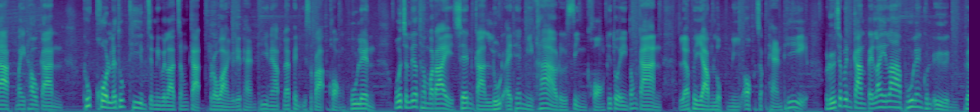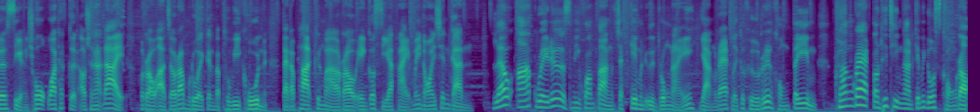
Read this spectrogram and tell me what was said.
ยากไม่เท่ากัน ทุกคนและทุกทีมจะมีเวลาจำกัดระหว่างอยู่ในแผนที่นะครับและเป็นอิสระของผู้เล่น ว่าจะเลือกทำอะไร เช่นการลูดไอเทมมีค่าหรือสิ่งของที่ตัวเองต้องการ แล้วพยายามหลบหนีออกจากแผนที่ หรือจะเป็นการไปไล่ล่าผู้เล่นคนอื่น เพื่อเสี่ยงโชคว่าถ้าเกิดเอาชนะได้ เราอาจจะร่ำรวยกันแบบทวีคูณแต่ถ้าพลาดขึ้นมาเราเองก็เสียหายไม่น้อยเช่นกัน แล้ว Ark Raiders มีความต่างจากเกมอื่นๆ ตรงไหน อย่างแรกเลยก็คือเรื่องของธีม ครั้งแรกตอนที่ทีมงาน Gaming d o s ของเรา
